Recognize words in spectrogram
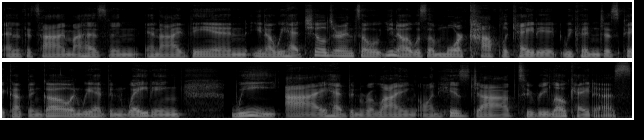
and at the time my husband and I then, you know, we had children, so you know, it was a more complicated. We couldn't just pick up and go and we had been waiting we I had been relying on his job to relocate us.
